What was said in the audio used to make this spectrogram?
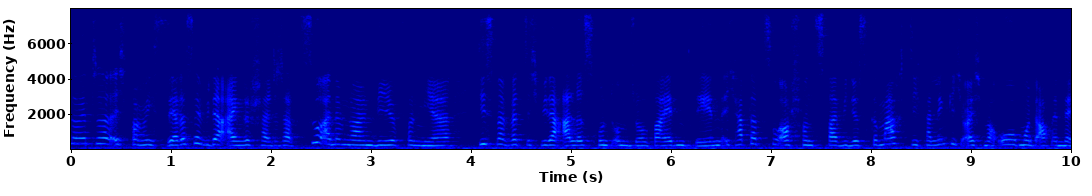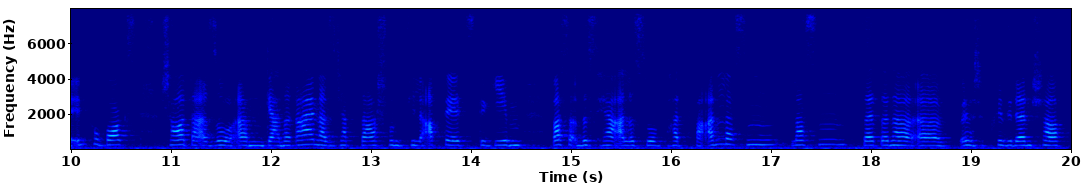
Leute, ich freue mich sehr, dass ihr wieder eingeschaltet habt zu einem neuen Video von mir. Diesmal wird sich wieder alles rund um Joe Biden drehen. Ich habe dazu auch schon zwei Videos gemacht, die verlinke ich euch mal oben und auch in der Infobox. Schaut da also ähm, gerne rein. Also ich habe da schon viele Updates gegeben, was er bisher alles so hat veranlassen lassen seit seiner äh, Präsidentschaft.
